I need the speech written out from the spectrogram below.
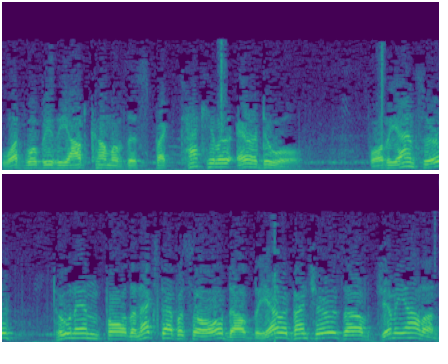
What will be the outcome of this spectacular air duel? For the answer, tune in for the next episode of The Air Adventures of Jimmy Allen.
